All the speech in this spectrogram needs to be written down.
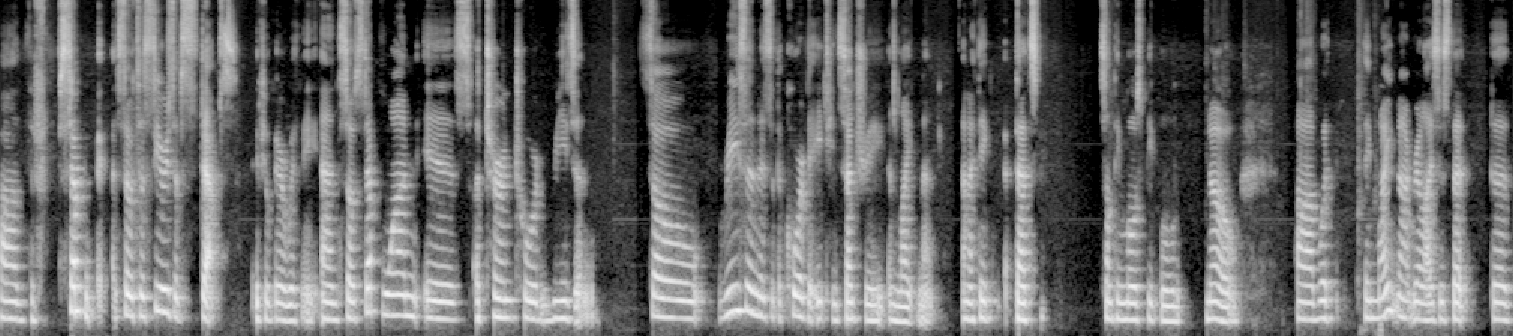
uh, the step so it's a series of steps if you'll bear with me. And so step one is a turn toward reason. So reason is at the core of the 18th century enlightenment. And i think that's something most people know. Uh, what they might not realize is that the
